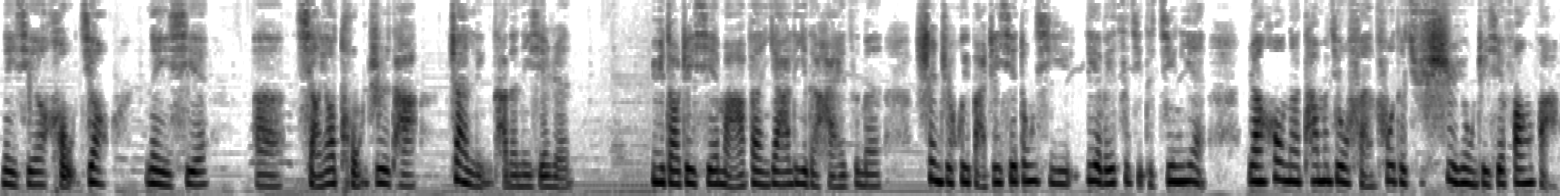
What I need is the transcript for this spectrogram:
那些吼叫、那些啊想要统治他、占领他的那些人。遇到这些麻烦、压力的孩子们，甚至会把这些东西列为自己的经验，然后呢，他们就反复的去试用这些方法。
